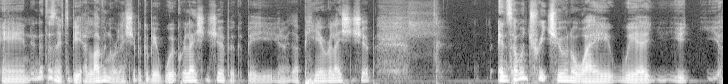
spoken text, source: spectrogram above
and, and it doesn't have to be a loving relationship, it could be a work relationship, it could be, you know, a peer relationship, and someone treats you in a way where you, you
